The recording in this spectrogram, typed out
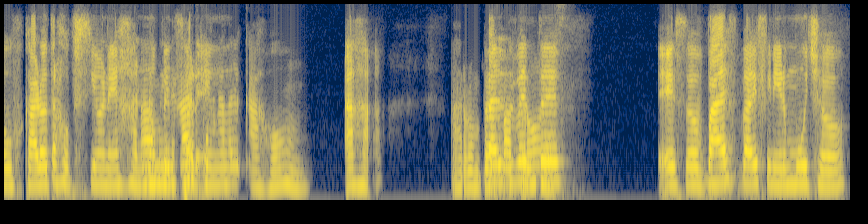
buscar otras opciones, a, no pensar en el cajón. Ajá. A romper patrones. Eso va, a definir mucho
